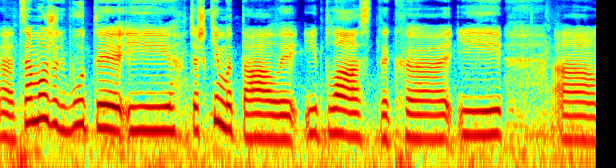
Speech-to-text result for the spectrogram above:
Е, Це можуть бути і тяжкі метали, і пластик, е, і е,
